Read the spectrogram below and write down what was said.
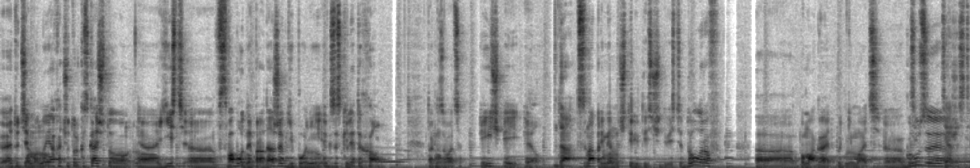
эту тему, но я хочу только сказать, что э, есть э, в свободной продаже в Японии экзоскелеты HAL, так называется, HAL. Да, Цена примерно 4200 долларов. Э, Помогает поднимать э, грузы. Тя- тяжести.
